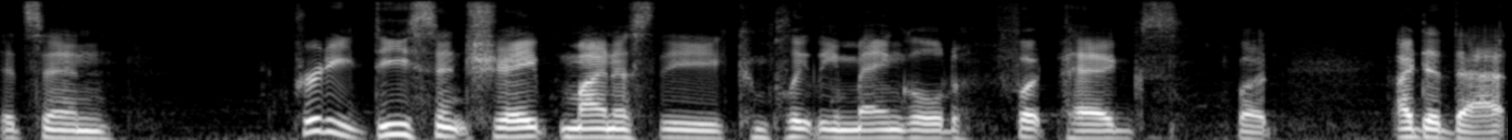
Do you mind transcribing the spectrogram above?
it's in pretty decent shape minus the completely mangled foot pegs, but I did that.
